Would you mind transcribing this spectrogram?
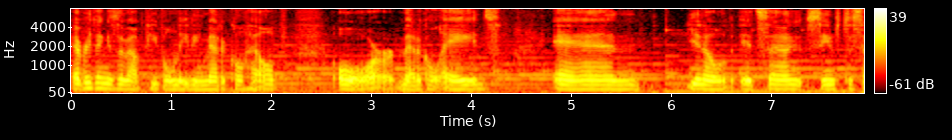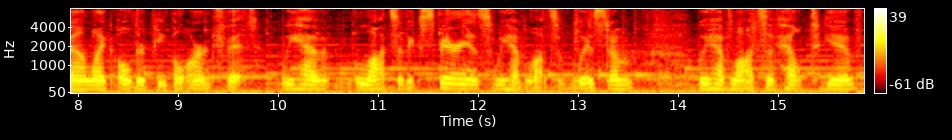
Everything is about people needing medical help or medical aids, and you know, it sound, seems to sound like older people aren't fit. We have lots of experience, we have lots of wisdom, we have lots of help to give.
